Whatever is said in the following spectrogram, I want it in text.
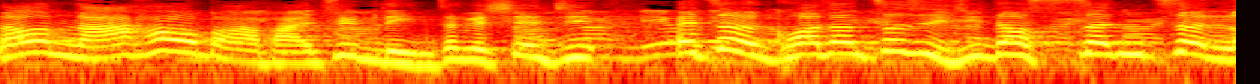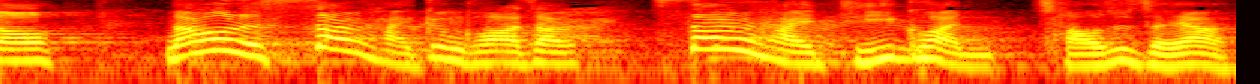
然后拿号码牌去领这个现金。哎，这很夸张，这是已经到深圳喽。然后呢，上海更夸张，上海提款潮是怎样？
